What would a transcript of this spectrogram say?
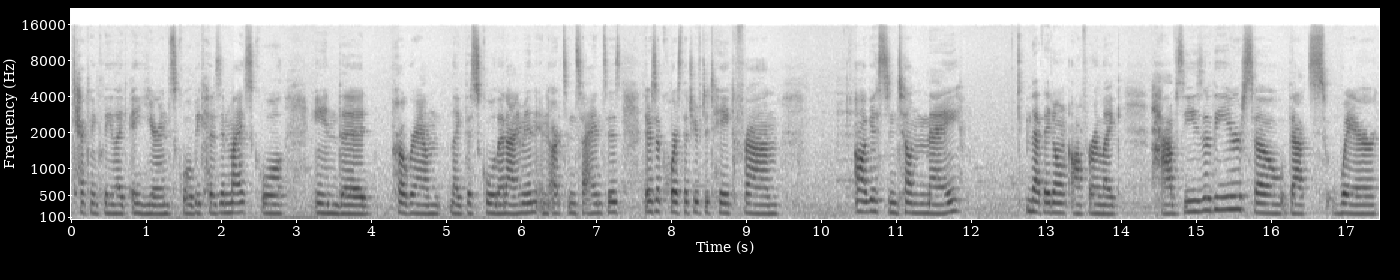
technically like a year in school because in my school in the program like the school that I'm in in arts and sciences there's a course that you have to take from August until May that they don't offer like halvesies of the year. So that's where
